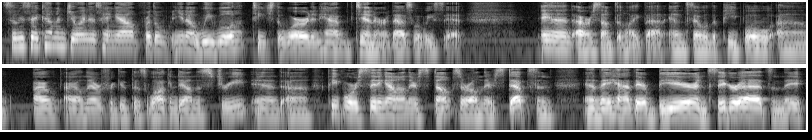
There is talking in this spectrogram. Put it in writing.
So we said, "Come and join us, hang out for the, you know, we will teach the word and have dinner." That's what we said, and or something like that. And so the people, uh, I I'll never forget this. Walking down the street, and uh, people were sitting out on their stumps or on their steps, and and they had their beer and cigarettes and they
